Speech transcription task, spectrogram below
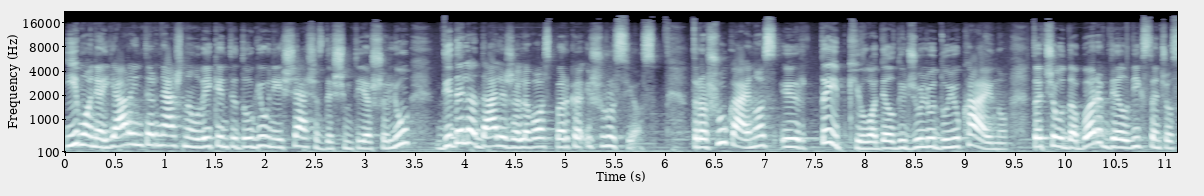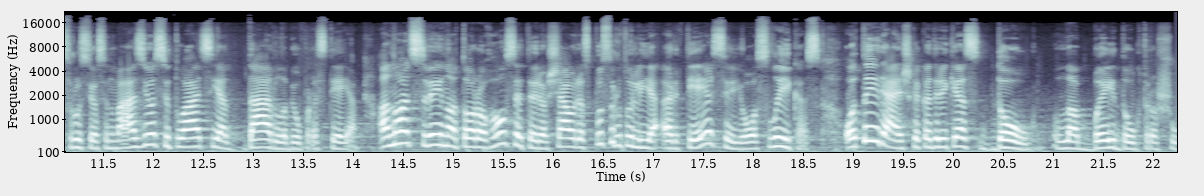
Įmonė Jara International veikianti daugiau nei 60 šalių didelę dalį žaliavos perka iš Rusijos. Trašų kainos ir taip kilo dėl didžiulių dujų kainų, tačiau dabar dėl vykstančios Rusijos invazijos situacija dar labiau prastėja. Anot Sveino Toro Holseterio šiaurės pusrutulyje artėja sėjos laikas, o tai reiškia, kad reikės daug, labai daug trašų.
